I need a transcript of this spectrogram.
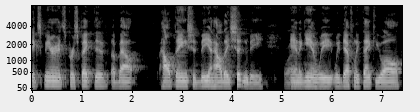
experience perspective about how things should be and how they shouldn't be. Right. And again, we we definitely thank you all,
